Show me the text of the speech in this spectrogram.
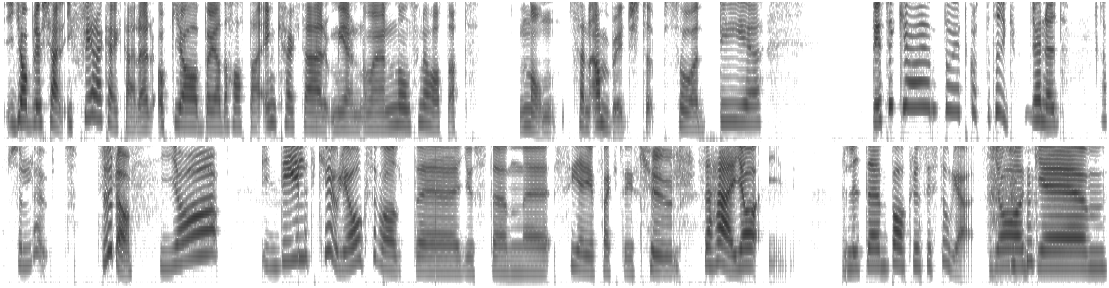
Jag blev kär i flera karaktärer och jag började hata en karaktär mer än vad jag någonsin har hatat någon sen Umbridge typ. Så det, det tycker jag ändå är ett gott betyg. Jag är nöjd. Absolut. Du då? Ja, det är lite kul. Jag har också valt eh, just en eh, serie faktiskt. Kul. Så här, jag, lite bakgrundshistoria. Jag, ehm,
